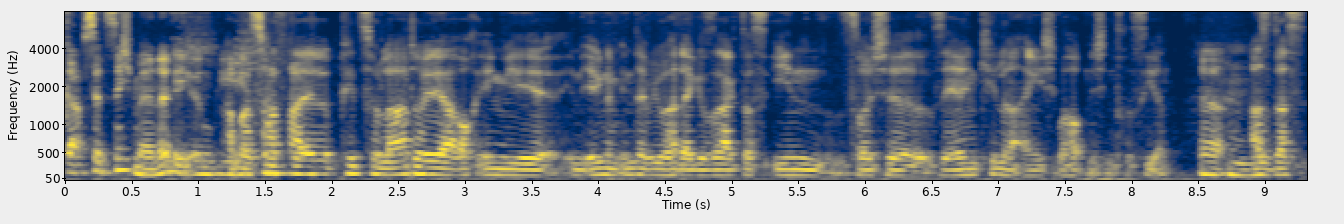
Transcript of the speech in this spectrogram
gab es jetzt nicht mehr, ne? Die irgendwie Aber es zum hat Fall. äh, Pizzolato ja auch irgendwie in irgendeinem Interview hat er gesagt, dass ihn solche Serienkiller eigentlich überhaupt nicht interessieren. Ja. Also das,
